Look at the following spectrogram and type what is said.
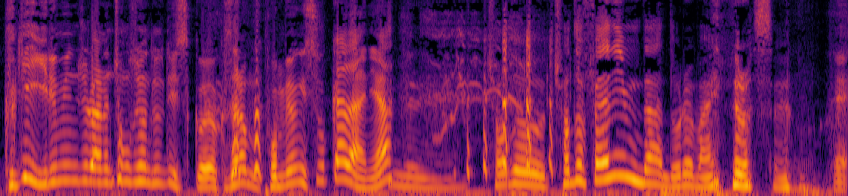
그게 이름인 줄 아는 청소년들도 있을 거예요. 그 사람은 본명이 쑥갓 아니야? 네. 저도 저도 팬입니다. 노래 많이 들었어요. 네.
